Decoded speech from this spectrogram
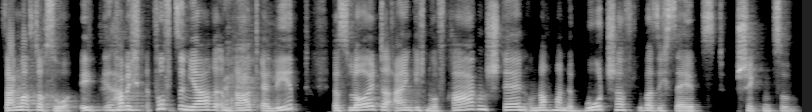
Sagen wir es doch so. Habe ich 15 Jahre im Rat erlebt, dass Leute eigentlich nur Fragen stellen, um nochmal eine Botschaft über sich selbst schicken zu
